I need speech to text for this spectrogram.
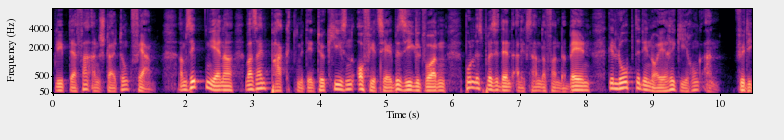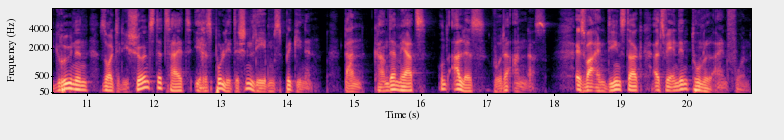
blieb der Veranstaltung fern. Am 7. Jänner war sein Pakt mit den Türkisen offiziell besiegelt worden. Bundespräsident Alexander van der Bellen gelobte die neue Regierung an. Für die Grünen sollte die schönste Zeit ihres politischen Lebens beginnen. Dann kam der März und alles wurde anders. Es war ein Dienstag, als wir in den Tunnel einfuhren.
